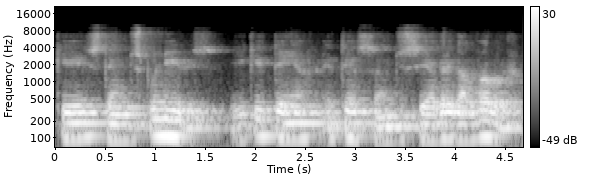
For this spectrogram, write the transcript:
que estão disponíveis e que tenha intenção de ser agregado valor.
